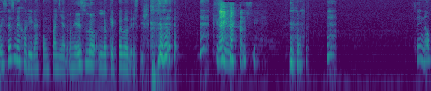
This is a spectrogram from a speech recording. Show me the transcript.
pues es mejor ir acompañado, es lo, lo que puedo decir. sí. Sí, ¿no?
